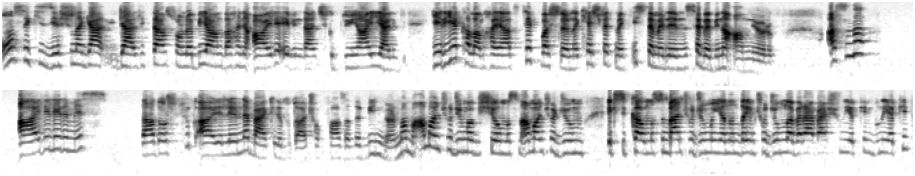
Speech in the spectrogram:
18 yaşına gel- geldikten sonra bir anda hani aile evinden çıkıp dünyayı yani geriye kalan hayatı tek başlarına keşfetmek istemelerinin sebebini anlıyorum. Aslında ailelerimiz daha doğrusu Türk ailelerinde belki de bu daha çok fazladır bilmiyorum ama aman çocuğuma bir şey olmasın, aman çocuğum eksik kalmasın, ben çocuğumun yanındayım, çocuğumla beraber şunu yapayım, bunu yapayım.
